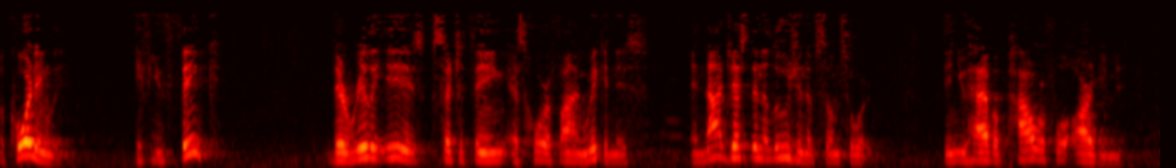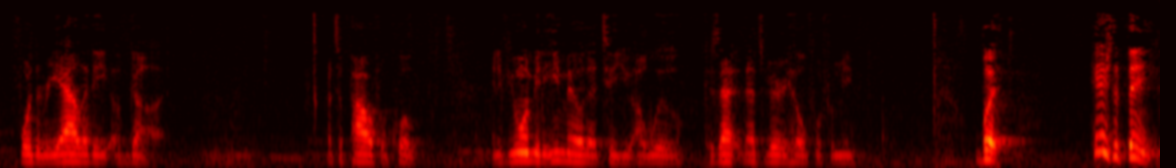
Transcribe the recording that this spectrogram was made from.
Accordingly, if you think there really is such a thing as horrifying wickedness, and not just an illusion of some sort, then you have a powerful argument for the reality of God. That's a powerful quote. And if you want me to email that to you, I will, because that, that's very helpful for me. But here's the thing.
